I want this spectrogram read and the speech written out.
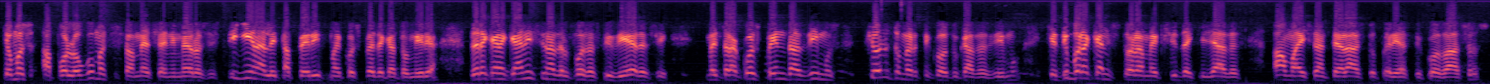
Και όμως απολογούμαστε στα μέσα ενημέρωσης. Τι γίνανε τα περίφημα 25 εκατομμύρια; Δεν έκανε κανείς συναδελφός σας τη διαίρεση με 350 δήμους. Ποιο είναι το μερτικό του κάθε δήμου; Και τι μπορεί να κάνεις τώρα με 60.000 άμα είσαι ένα τεράστιο περιαστικό δάσος;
